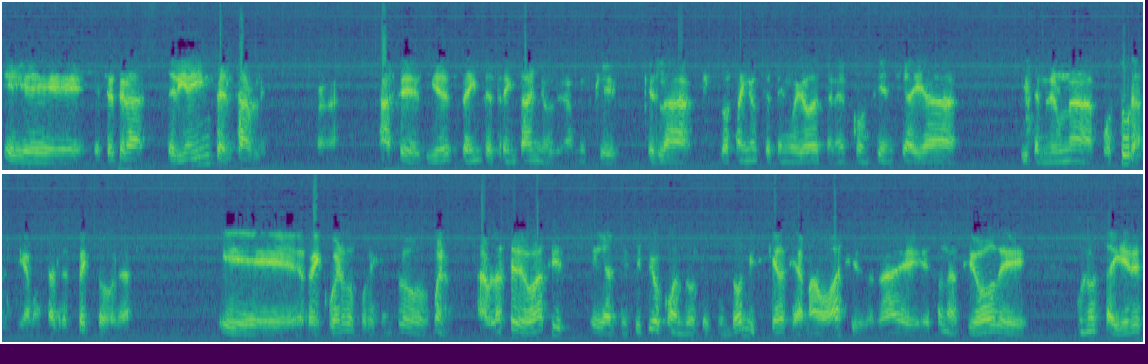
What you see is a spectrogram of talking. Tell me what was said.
eh, etcétera, sería impensable. Hace 10, 20, 30 años, digamos, que, que es la, los años que tengo yo de tener conciencia ya y tener una postura, digamos, al respecto, ¿verdad? Eh, recuerdo, por ejemplo, bueno, hablaste de Oasis, eh, al principio cuando se fundó ni siquiera se llamaba Oasis, ¿verdad? Eh, eso nació de unos talleres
